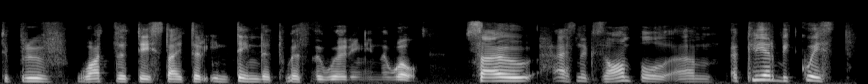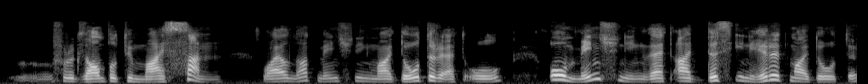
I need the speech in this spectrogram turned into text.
to prove what the testator intended with the wording in the will. So, as an example, um, a clear bequest, for example, to my son, while not mentioning my daughter at all, or mentioning that I disinherit my daughter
